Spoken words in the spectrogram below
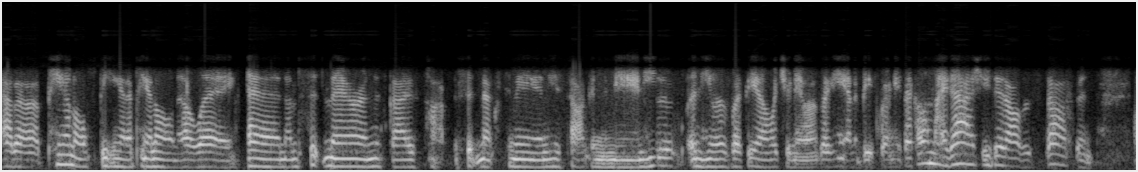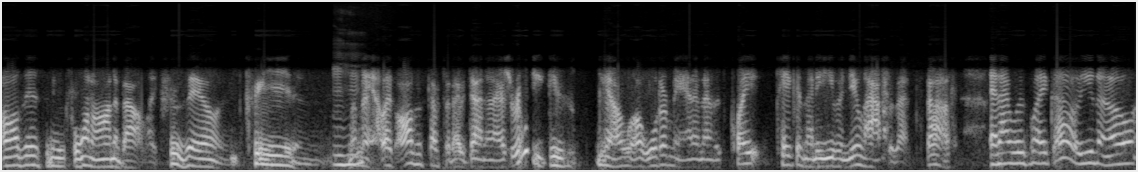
at a panel speaking at a panel in L.A. and I'm sitting there, and this guy's talk, sitting next to me, and he's talking to me, and he was and he was like, you know, what's your name? I was like, Hannah Beachler, and he's like, oh my gosh, you did all this stuff and all this, and he was going on about like Fruitvale and Creed and Mhm. like all the stuff that I've done. And I was really, he's you know, an older man, and I was quite taken that he even knew half of that stuff. And I was like, oh, you know,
